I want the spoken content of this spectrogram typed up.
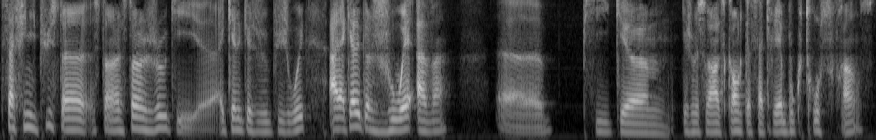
Puis ça finit plus. C'est un, jeu qui, euh, à lequel que je veux plus jouer, à laquelle que je jouais avant. Euh, puis que euh, je me suis rendu compte que ça créait beaucoup trop de souffrance.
